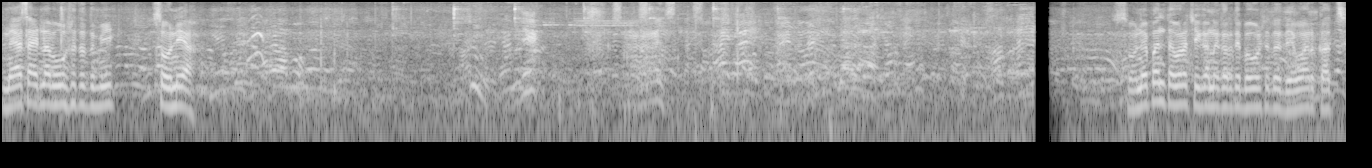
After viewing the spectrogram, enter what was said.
नया साईडला बघू शकता तुम्ही सोनिया. सोने पण तेवढा चिकन करते बघू शकता देवार काच.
